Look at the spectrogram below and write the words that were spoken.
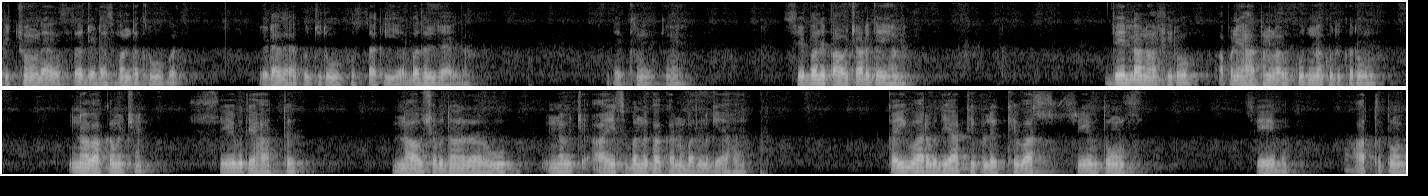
ਪਿੱਛੋਂ ਆਉਂਦਾ ਹੈ, ਉਸ ਦਾ ਜਿਹੜਾ ਸੰਬੰਧਕ ਰੂਪ ਜਿਹੜਾ ਹੈਗਾ ਕੁਝ ਰੂਪ ਉਸ ਦਾ ਕੀ ਹੈ ਬਦਲ ਜਾਏਗਾ। ਦੇਖਾਂਗੇ ਕਿਵੇਂ। ਸੇਬਾਂ ਦੇ ਭਾਵ ਚੜ ਗਏ ਹਨ। ਵੇਲਾ ਨਾ ਫਿਰੋ ਆਪਣੇ ਹੱਥ ਨਾਲ ਕੁਝ ਨਾ ਕੁਝ ਕਰੋ। ਇਹਨਾਂ ਵਾਕਾਂ ਵਿੱਚ ਸੇਬ ਤੇ ਹੱਥ ਨਾਉ ਸ਼ਬਦਾਂ ਦਾ ਰੂਪ ਇਹਨਾਂ ਵਿੱਚ ਆਏ ਸੰਬੰਧਕਾਂ ਕਾਰਨ ਬਦਲ ਗਿਆ ਹੈ। ਕਈ ਵਾਰ ਵਿਦਿਆਰਥੀ ਭੁਲੇਖੇ ਵਸ ਸੇਬ ਤੋਂ ਸੇਬ, ਹੱਥ ਤੋਂ।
